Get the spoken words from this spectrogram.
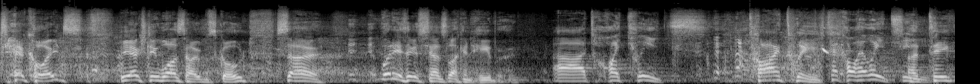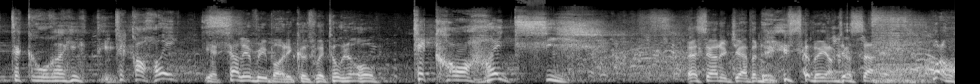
Tekoites. He actually was homeschooled. So, what do you think it sounds like in Hebrew? Uh, toy tweets. Thai tweets. Tekohiti. Uh, te- tekoahiti. Tekohiti. Yeah, tell everybody because we're talking to all. Tekohiti. That sounded Japanese to me, I'm just saying. Whoa.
